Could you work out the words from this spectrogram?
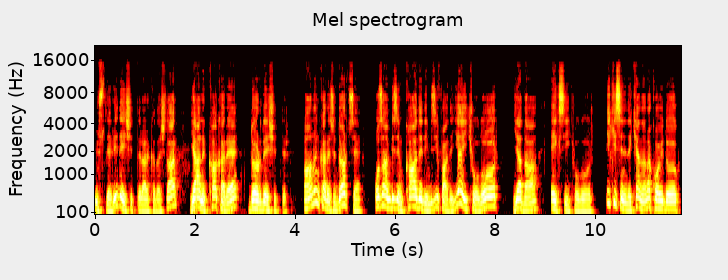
üstleri de eşittir arkadaşlar. Yani k kare 4'e eşittir. K'nın karesi 4 ise o zaman bizim k dediğimiz ifade ya 2 olur ya da eksi 2 olur. İkisini de kenara koyduk.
